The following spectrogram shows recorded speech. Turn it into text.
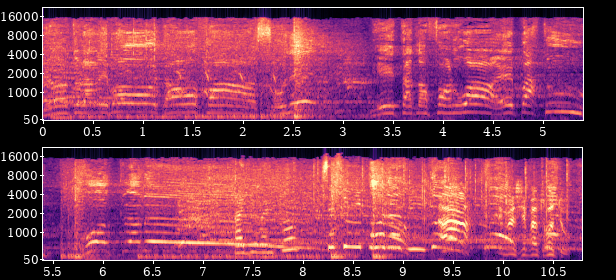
L'heure de la révolte a enfin sonné. L'état de l'enfant roi est partout proclamé Radio Valpo, c'est fini pour aujourd'hui. Ah Eh ben c'est pas trop tôt.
